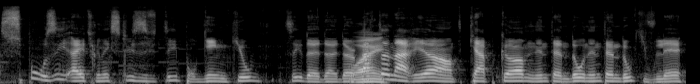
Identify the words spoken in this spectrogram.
supposé être une exclusivité pour GameCube, tu sais, de- d'un Ouais. partenariat entre Capcom, Nintendo, Nintendo qui voulait.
